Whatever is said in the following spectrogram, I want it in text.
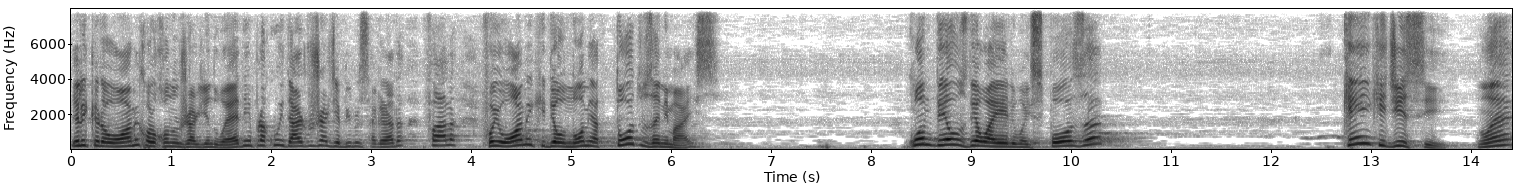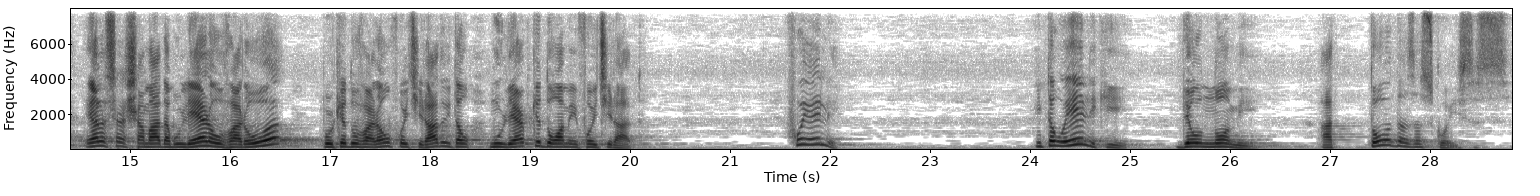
Ele criou o homem, colocou no jardim do Éden para cuidar do jardim. A Bíblia Sagrada fala, foi o homem que deu nome a todos os animais. Quando Deus deu a ele uma esposa, quem que disse, não é? Ela será chamada mulher ou varoa, porque do varão foi tirado, então mulher, porque do homem foi tirado. Foi ele. Então ele que deu nome a todas as coisas.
